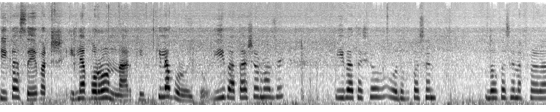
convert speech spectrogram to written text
ঠিক আছে বাট ইলা বড় না, আর কি, কিলা বড় হইতো? ই বাতাসের মাঝে ই বাতাসও ধোকাছেন ধোকাছেন আপনারা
